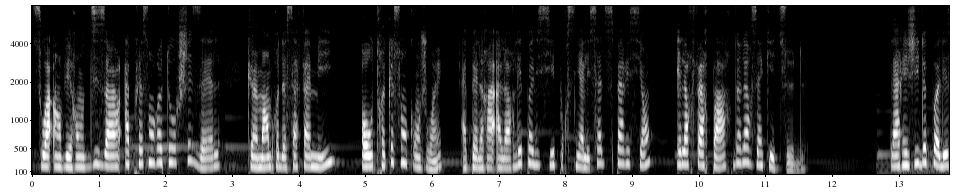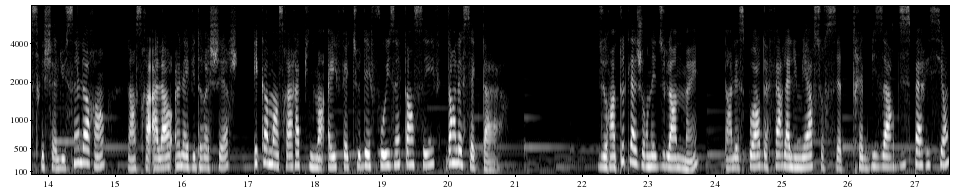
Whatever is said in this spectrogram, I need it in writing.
soit environ 10 heures après son retour chez elle, qu'un membre de sa famille, autre que son conjoint, appellera alors les policiers pour signaler sa disparition et leur faire part de leurs inquiétudes. La régie de police Richelieu-Saint-Laurent lancera alors un avis de recherche et commencera rapidement à effectuer des fouilles intensives dans le secteur. Durant toute la journée du lendemain, dans l'espoir de faire la lumière sur cette très bizarre disparition,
